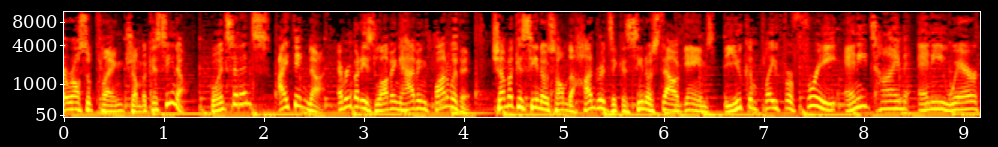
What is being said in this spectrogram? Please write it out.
were also playing Chumba Casino. Coincidence? I think not. Everybody's loving having fun with it. Chumba Casino is home to hundreds of casino-style games that you can play for free anytime, anywhere,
